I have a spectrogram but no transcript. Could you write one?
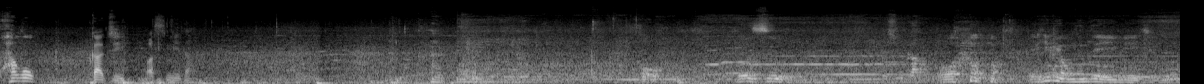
화곡까지 왔습니다 여수 계십니까? 어, 힘이 없는데 이미 지금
